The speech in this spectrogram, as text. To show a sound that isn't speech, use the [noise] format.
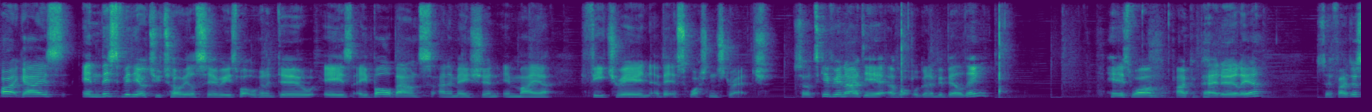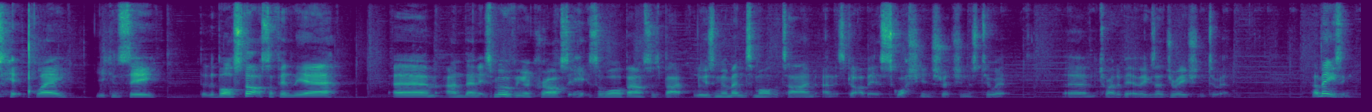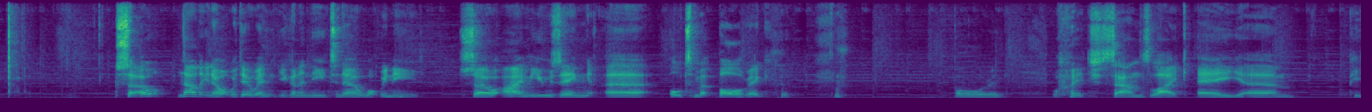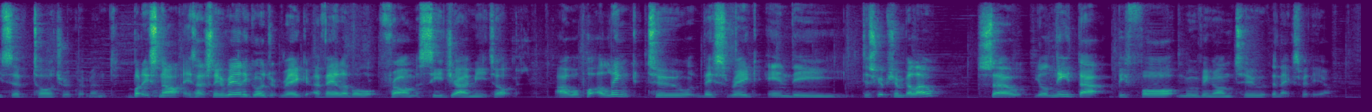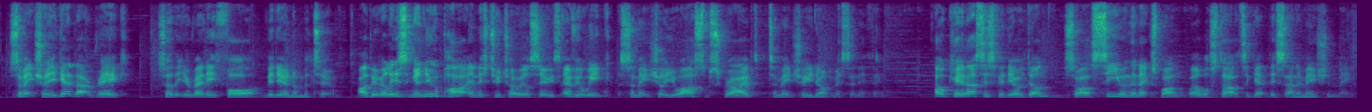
Alright guys, in this video tutorial series what we're going to do is a ball bounce animation in Maya featuring a bit of squash and stretch. So to give you an idea of what we're going to be building, here's one I prepared earlier. So if I just hit play, you can see that the ball starts off in the air um, and then it's moving across, it hits the wall, bounces back, losing momentum all the time and it's got a bit of squashing and stretchiness to it um, to add a bit of exaggeration to it. Amazing. So, now that you know what we're doing, you're going to need to know what we need. So, I'm using uh, Ultimate Ball Rig. [laughs] ball Rig. Which sounds like a um, piece of torture equipment. But it's not. It's actually a really good rig available from CGI Meetup. I will put a link to this rig in the description below. So, you'll need that before moving on to the next video. So make sure you get that rig so that you're ready for video number two. I'll be releasing a new part in this tutorial series every week, so make sure you are subscribed to make sure you don't miss anything. Okay, that's this video done, so I'll see you in the next one where we'll start to get this animation made.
